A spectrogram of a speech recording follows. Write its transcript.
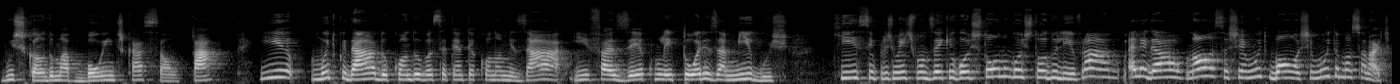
buscando uma boa indicação, tá? E muito cuidado quando você tenta economizar e fazer com leitores amigos que simplesmente vão dizer que gostou ou não gostou do livro. Ah, é legal, nossa, achei muito bom, achei muito emocionante.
